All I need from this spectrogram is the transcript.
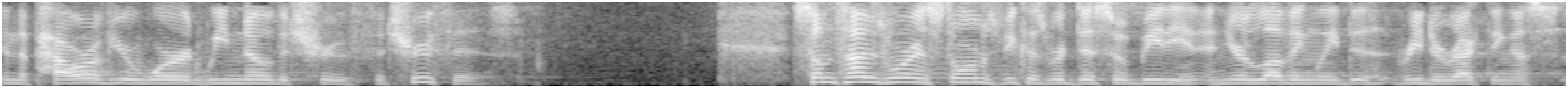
in the power of your word, we know the truth. The truth is, sometimes we're in storms because we're disobedient and you're lovingly redirecting us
